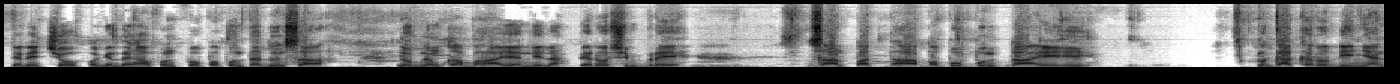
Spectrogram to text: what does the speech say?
diretso, magandang hapon po, papunta dun sa loob ng kabahayan nila. Pero syempre, saan pa ah, papupunta eh magkakaroon din yan.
